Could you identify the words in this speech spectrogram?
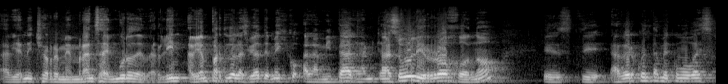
a- habían hecho remembranza del muro de Berlín, habían partido la Ciudad de México a la mitad, A la mitad. azul y rojo, ¿no? Este, a ver, cuéntame cómo va eso.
